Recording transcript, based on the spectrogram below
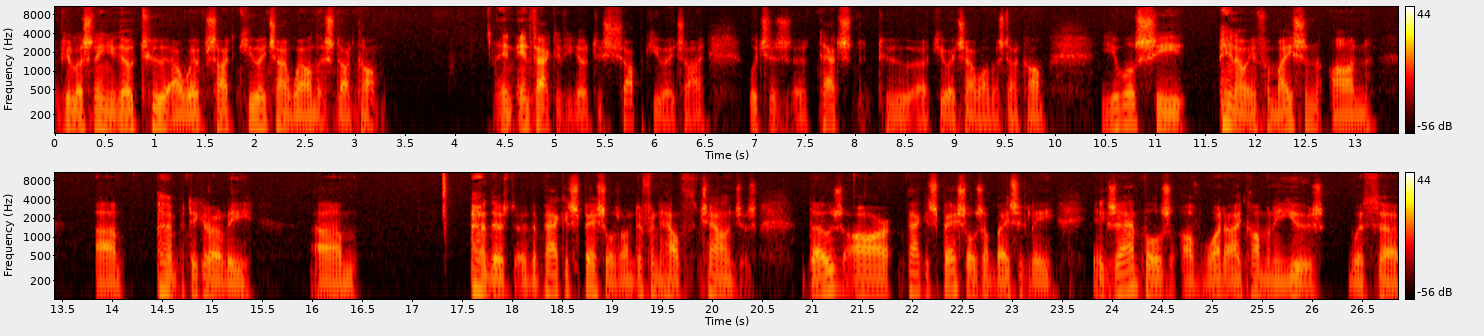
if you're listening, you go to our website qhiwellness.com. In, in fact, if you go to Shop QHI, which is attached to uh, QHIWellness.com, you will see you know information on um, particularly um, there's the package specials on different health challenges. Those are package specials are basically examples of what I commonly use with uh,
